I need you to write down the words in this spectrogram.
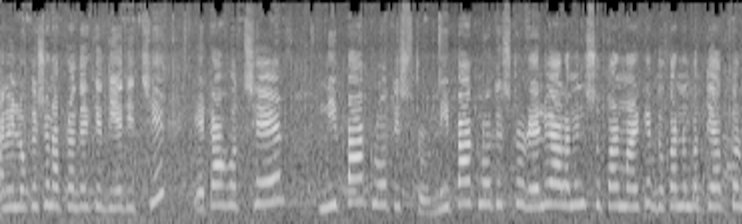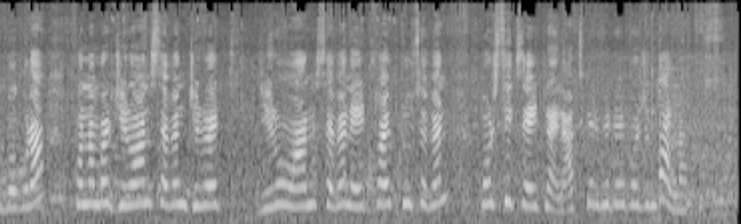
আমি লোকেশন আপনাদেরকে দিয়ে দিচ্ছি। এটা হচ্ছে Nipa cloth store Nipa cloth store, railway Alamin super market দোকান নম্বর তিয়াত্তর, Bogura, phone number zero one seven zero eight, zero one seven eight five two seven, four six eight nine. আজকের ভিডিও পর্যন্ত, আল্লাহ হাফিজ।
